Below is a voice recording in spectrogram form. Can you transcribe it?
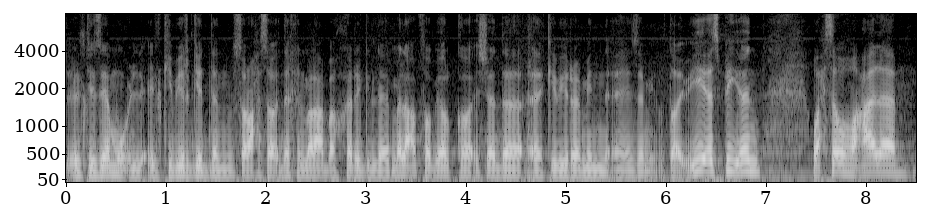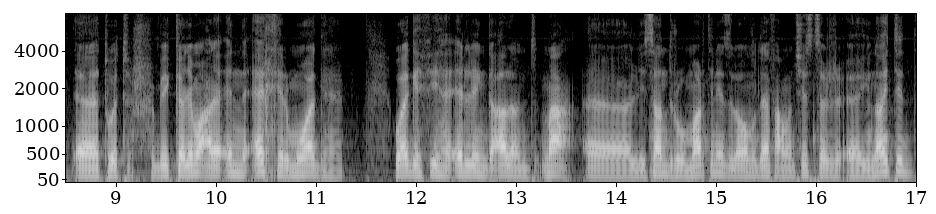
التزامه الكبير جدا بصراحة سواء داخل الملعب أو خارج الملعب فبيلقى إشادة كبيرة من زميله. طيب ESPN وحسابهم على تويتر. بيتكلموا على إن آخر مواجهة واجه فيها إيرلينج هالاند مع ليساندرو مارتينيز اللي هو مدافع مانشستر يونايتد.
